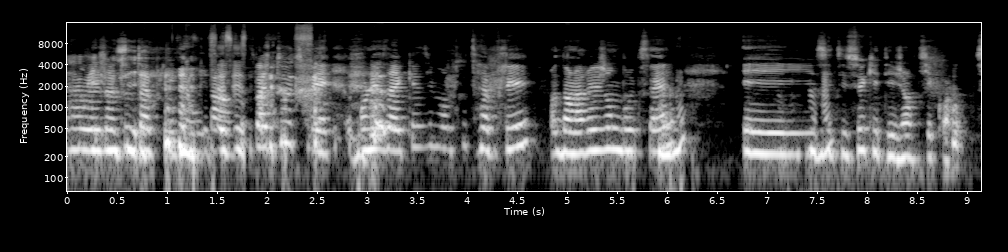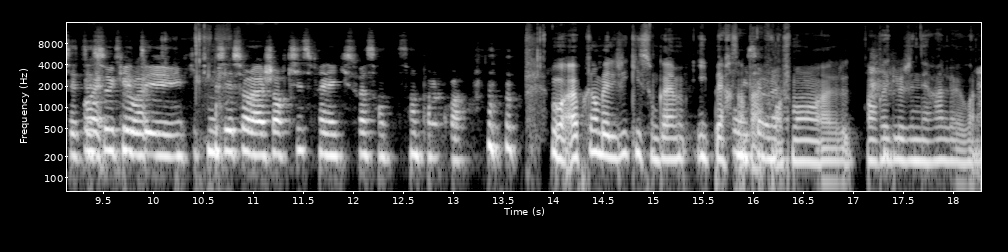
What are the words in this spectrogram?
Ah on oui, les a aussi. toutes appelées. Ça, Enfin, c'est pas toutes, mais on les a quasiment toutes appelées dans la région de Bruxelles. Mhm. Et Mhm. c'était ceux qui étaient gentils, quoi. C'était Ouais, ceux qui étaient, qui finissaient sur la shortlist, fallait qu'ils soient sym- sympas, quoi. Bon, après, en Belgique, ils sont quand même hyper sympas, franchement. euh, en règle générale, euh, voilà.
